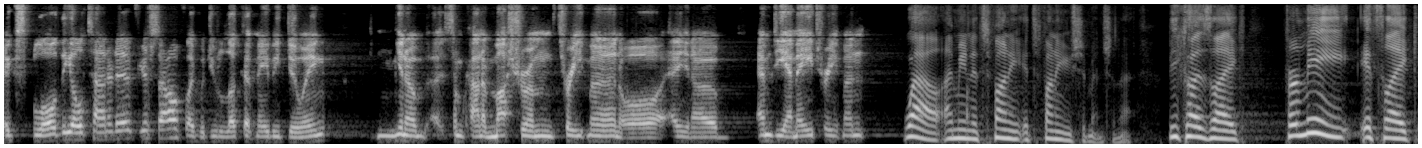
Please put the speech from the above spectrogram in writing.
explore the alternative yourself? Like, would you look at maybe doing, you know, some kind of mushroom treatment or you know, MDMA treatment? Well, I mean, it's funny. It's funny you should mention that because, like, for me, it's like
